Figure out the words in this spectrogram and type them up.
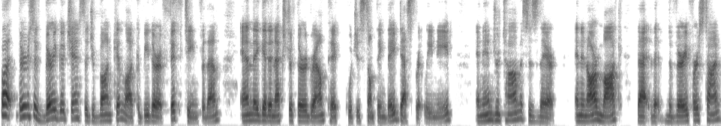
But there's a very good chance that Javon Kinlaw could be there at 15 for them, and they get an extra third round pick, which is something they desperately need. And Andrew Thomas is there. And in our mock, that, that the very first time,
